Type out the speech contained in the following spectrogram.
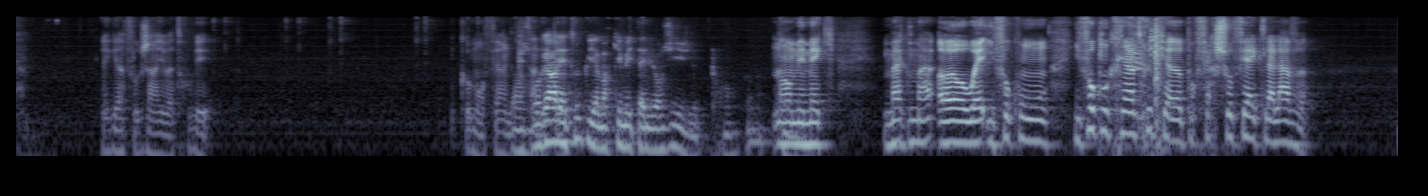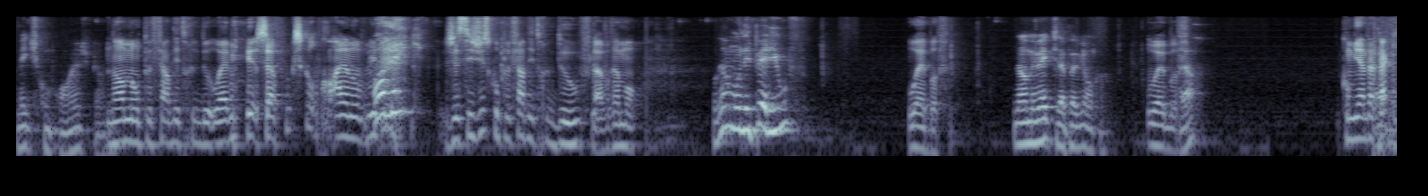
Les gars, faut que j'arrive à trouver. Comment faire une Attends, je regarde les trucs où il y a marqué métallurgie et je le prends. Non, mais mec. Magma. Oh ouais, il faut qu'on il faut qu'on crée un truc euh, pour faire chauffer avec la lave. Mec, je comprends rien, je suis perdu. Non, mais on peut faire des trucs de. Ouais, mais j'avoue que je comprends rien non plus. Oh mec Je sais juste qu'on peut faire des trucs de ouf là, vraiment. Regarde, mon épée, elle est ouf. Ouais, bof. Non, mais mec, tu l'as pas vu encore. Ouais, bof. Alors? Combien d'attaques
